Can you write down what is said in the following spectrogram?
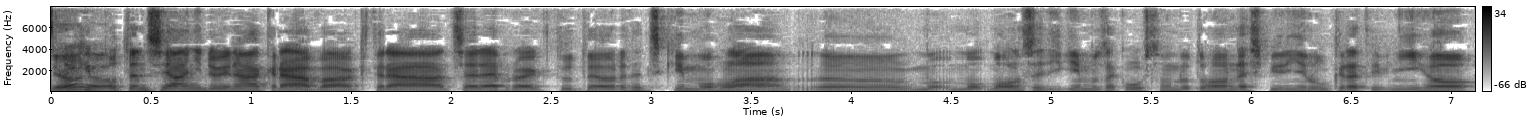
jo, taky jo. potenciální dojná kráva, která CD Projektu teoreticky mohla, uh, mo- mo- mohl se díky němu zakousnout do toho nesmírně lukrativního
